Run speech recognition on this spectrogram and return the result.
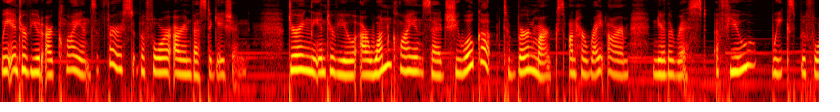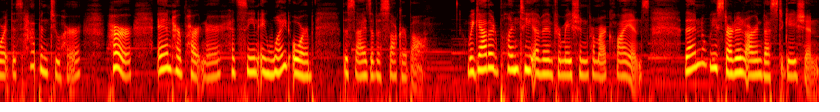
We interviewed our clients first before our investigation. During the interview, our one client said she woke up to burn marks on her right arm near the wrist. A few weeks before this happened to her, her and her partner had seen a white orb the size of a soccer ball. We gathered plenty of information from our clients. Then we started our investigation.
